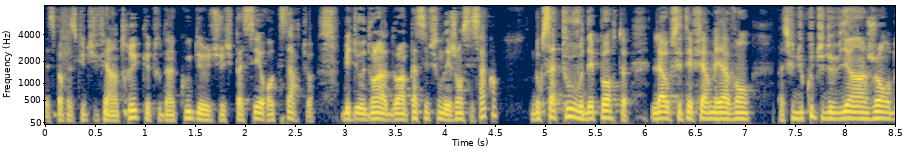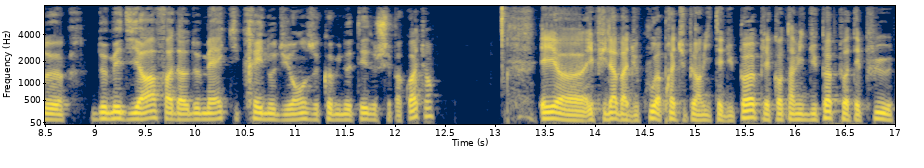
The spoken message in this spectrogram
C'est pas parce que tu fais un truc que tout d'un coup, je suis passé rockstar, tu vois. Mais dans la, dans la perception des gens, c'est ça, quoi. Donc ça t'ouvre des portes là où c'était fermé avant, parce que du coup, tu deviens un genre de, de média, enfin, de, de mec qui crée une audience, de communauté, de je sais pas quoi, tu vois. Et, euh, et puis là, bah du coup, après, tu peux inviter du peuple. Et quand t'invites du peuple, toi, t'es plus,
